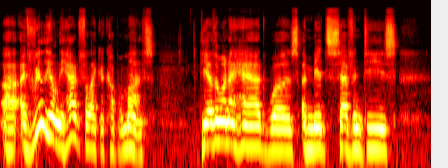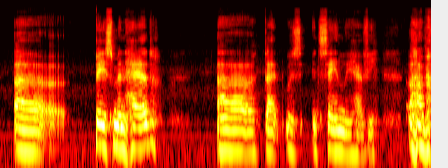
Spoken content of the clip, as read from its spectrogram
uh, I've really only had for like a couple months. The other one I had was a mid 70s uh, head uh, that was insanely heavy. Um,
